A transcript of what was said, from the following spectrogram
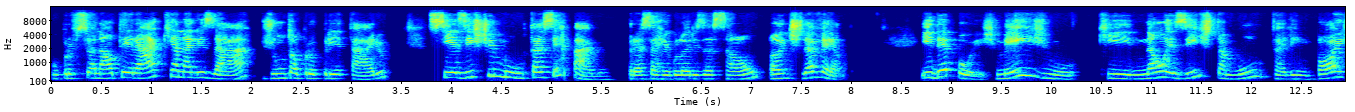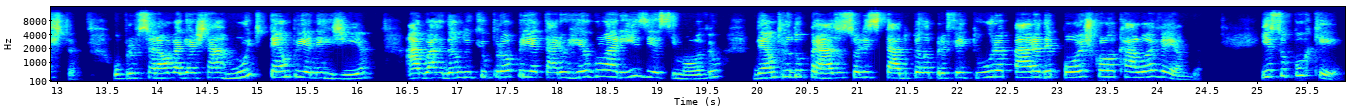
o profissional terá que analisar, junto ao proprietário, se existe multa a ser paga para essa regularização antes da venda. E depois, mesmo que não exista multa ali imposta, o profissional vai gastar muito tempo e energia aguardando que o proprietário regularize esse imóvel dentro do prazo solicitado pela prefeitura para depois colocá-lo à venda. Isso porque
